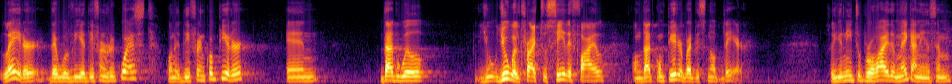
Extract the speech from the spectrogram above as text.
Later, there will be a different request on a different computer, and that will, you, you will try to see the file on that computer, but it's not there. So you need to provide a mechanism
